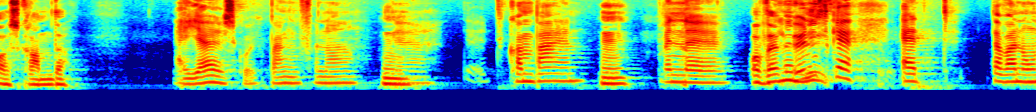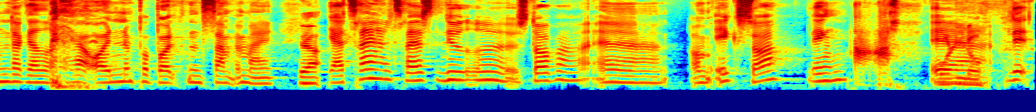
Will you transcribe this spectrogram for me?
at skræmme dig? Nej, jeg er sgu ikke bange for noget. Mm. Ja, det kommer bare an. Mm. Men øh, Og hvad jeg ønsker, at der var nogen, der gad at have øjnene på bolden sammen med mig. Ja. Jeg er 53, livet stopper øh, om ikke så længe. Ah, lidt,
